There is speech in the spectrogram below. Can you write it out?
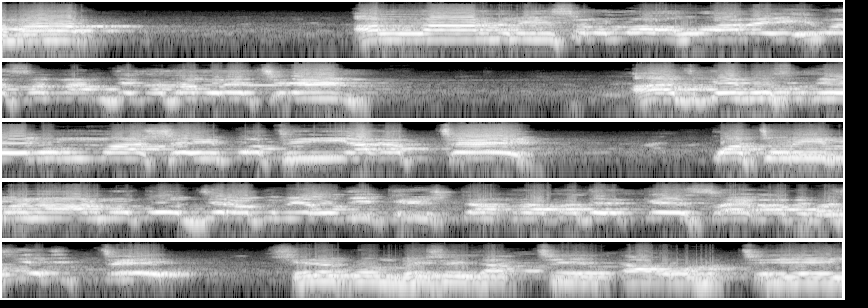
আমার নবী ওয়াসাল্লাম যে কথা বলেছিলেন, আজকে মুসলিম উম্মা সেই পথই আগাচ্ছে। কচুরি মতো যেরকম ইহুদি খ্রিস্টানরা তাদেরকে সাইলাবে ভাসিয়ে দিচ্ছে, সেরকম ভেসে যাচ্ছে, কারণ হচ্ছে এই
